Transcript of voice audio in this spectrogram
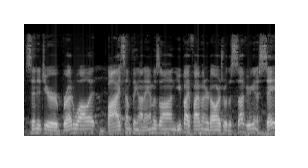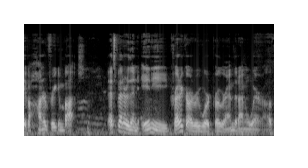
send it to your bread wallet, buy something on Amazon, you buy five hundred dollars worth of stuff, you're going to save a hundred freaking bucks. That's better than any credit card reward program that I'm aware of.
